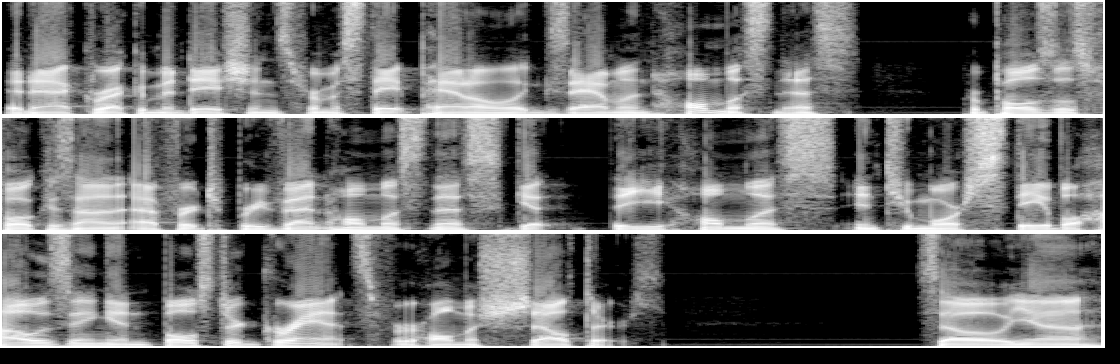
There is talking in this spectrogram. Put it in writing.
Enact recommendations from a state panel examine homelessness. Proposals focus on an effort to prevent homelessness, get the homeless into more stable housing, and bolster grants for homeless shelters. So, yeah,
